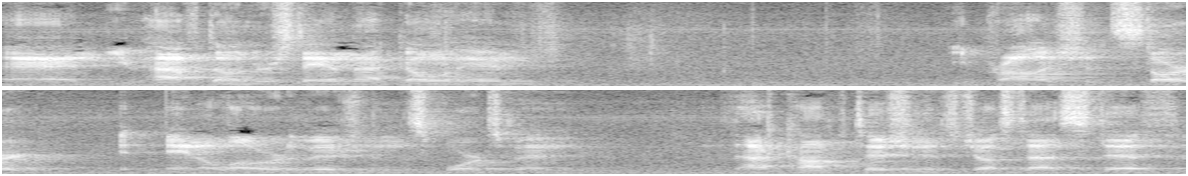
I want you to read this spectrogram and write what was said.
And you have to understand that going in. You probably should start in a lower division, the sportsman. That competition is just as stiff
